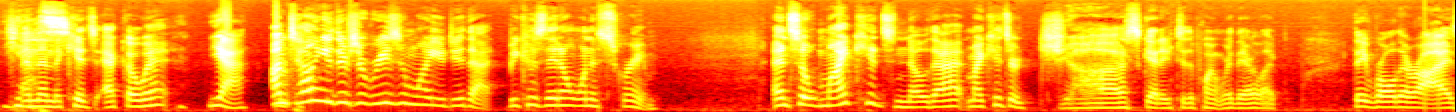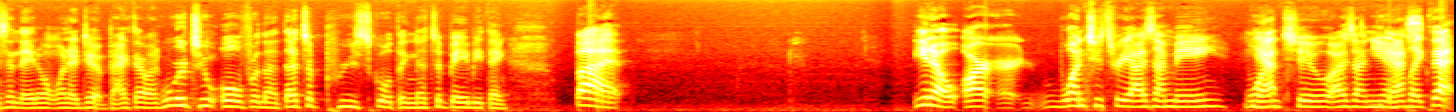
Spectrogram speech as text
Yes. And then the kids echo it. Yeah. I'm telling you, there's a reason why you do that because they don't want to scream. And so my kids know that. My kids are just getting to the point where they're like, they roll their eyes and they don't want to do it back. They're like, we're too old for that. That's a preschool thing. That's a baby thing. But, you know, our, our one, two, three eyes on me, one, Yep. two eyes on you, Yes. like that.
